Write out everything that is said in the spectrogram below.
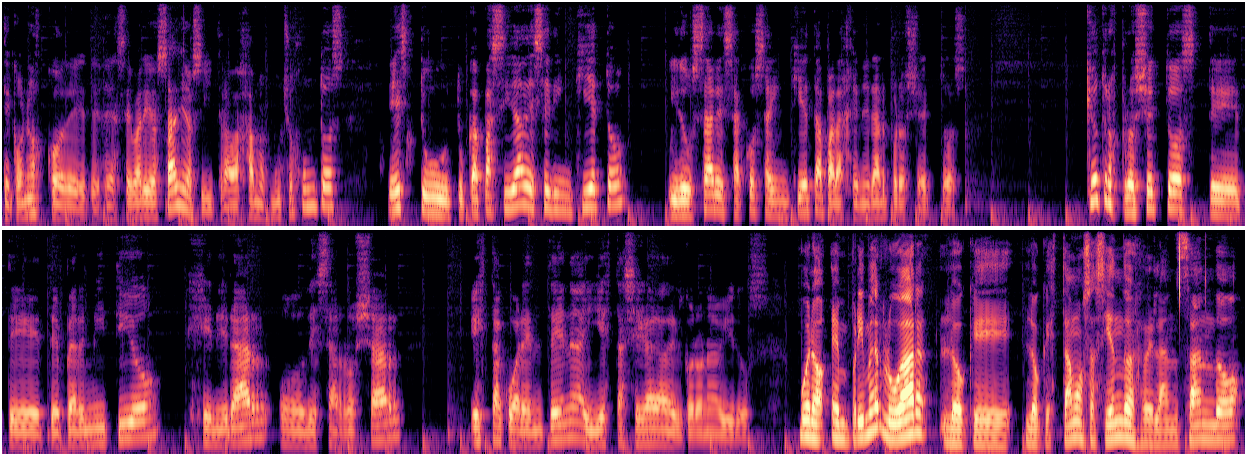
te conozco desde hace varios años y trabajamos mucho juntos, es tu, capacidad de ser inquieto y de usar esa cosa inquieta para generar proyectos. ¿Qué otros proyectos te, te permitió generar o desarrollar esta cuarentena y esta llegada del coronavirus? Bueno, en primer lugar, lo que, lo que estamos haciendo es relanzando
